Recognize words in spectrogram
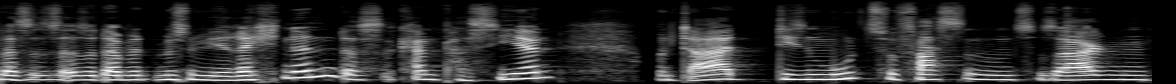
Das ist also damit müssen wir rechnen. Das kann passieren. Und da diesen Mut zu fassen und zu sagen,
